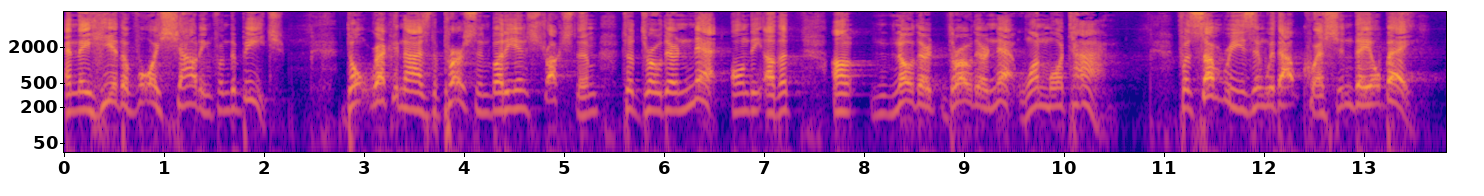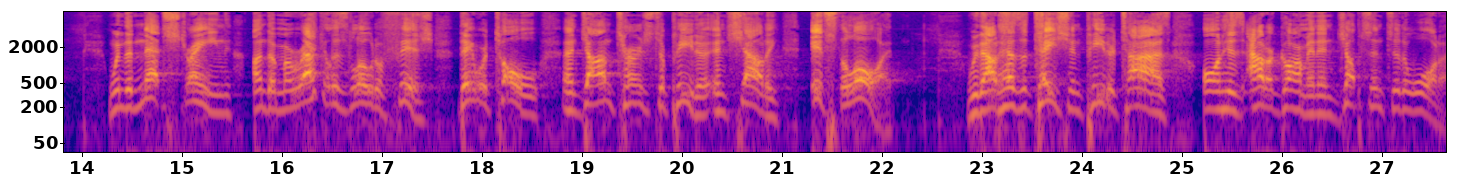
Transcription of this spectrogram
and they hear the voice shouting from the beach. Don't recognize the person, but he instructs them to throw their net on the other, uh, no, their, throw their net one more time. For some reason, without question, they obey. When the net strained under miraculous load of fish, they were told, and John turns to Peter and shouting, It's the Lord. Without hesitation, Peter ties on his outer garment and jumps into the water.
